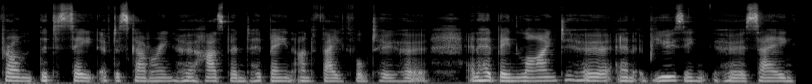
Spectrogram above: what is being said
from the deceit of discovering her husband had been unfaithful to her and had been lying to her and abusing her, saying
